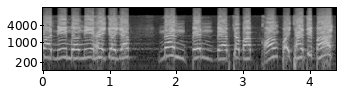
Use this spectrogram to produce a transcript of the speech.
บ้านนี้เมืองนี้ให้ย่อยยับ นั่นเป็นแบบฉบับของประชาธิปัตย์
